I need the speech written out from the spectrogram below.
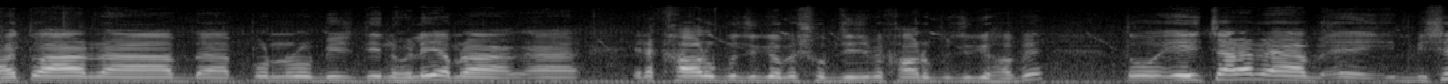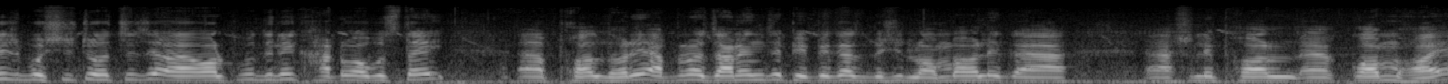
হয়তো আর পনেরো, বিশ দিন হলেই আমরা এটা খাওয়ার উপযোগী হবে, সবজি হিসেবে খাওয়ার উপযোগী হবে। তো এই চারার বিশেষ বৈশিষ্ট্য হচ্ছে যে অল্প দিনে খাটো অবস্থায় ফল ধরে। আপনারা জানেন যে পেঁপে গাছ বেশি লম্বা হলে আসলে ফল কম হয়।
